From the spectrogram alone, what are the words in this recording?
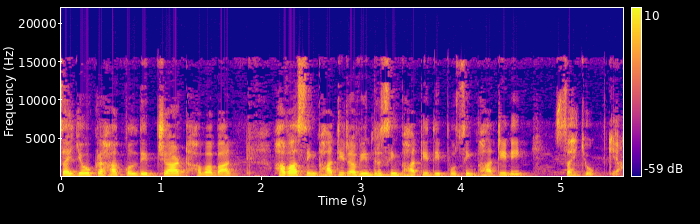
सहयोग रहा कुलदीप जाट हवाबाद हवा सिंह भाटी रविंद्र सिंह भाटी दीपू सिंह भाटी ने सहयोग किया।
